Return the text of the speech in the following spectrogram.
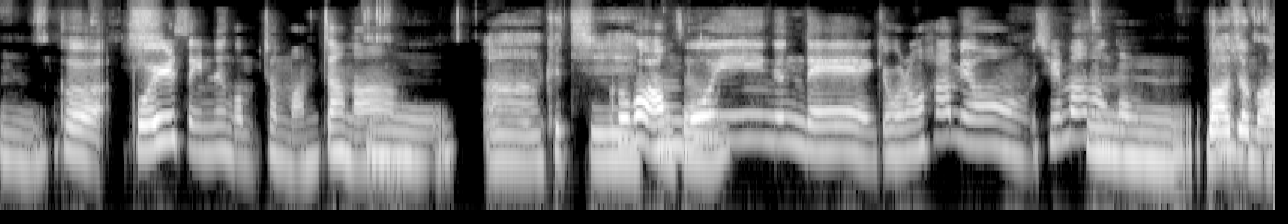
음. 그 보일 수 있는 거좀 많잖아. 음. 아, 그치. 그거 안 맞아. 보이는데 결혼하면 실망한 거 음. 맞아, 맞아.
